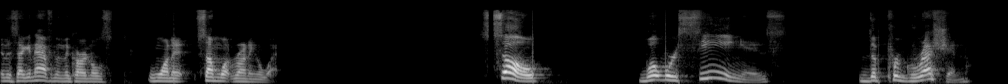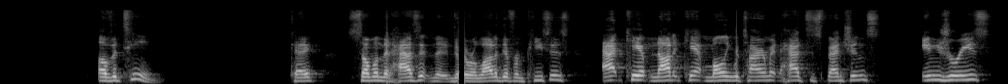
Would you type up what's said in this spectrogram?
in the second half, and then the Cardinals won it somewhat running away. So, what we're seeing is the progression of a team. Okay. Someone that has it, there were a lot of different pieces at camp, not at camp. Mulling retirement had suspensions, injuries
